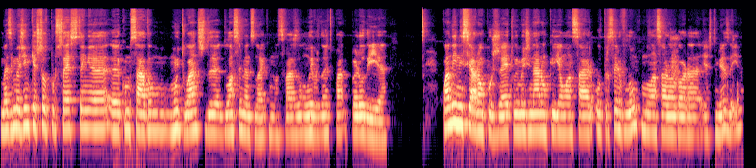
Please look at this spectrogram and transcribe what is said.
mas imagino que este todo processo tenha uh, começado muito antes de, do lançamento, não é? Que não se faz um livro de noite para, para o dia. Quando iniciaram o projeto, imaginaram que iam lançar o terceiro volume, como lançaram agora este mês ainda?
